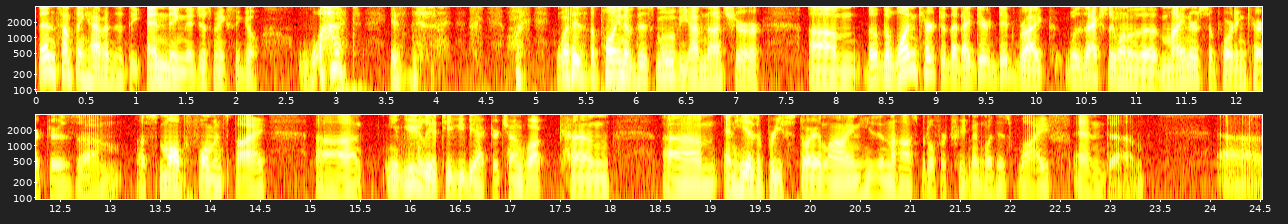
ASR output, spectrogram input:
then something happens at the ending that just makes me go, "What is this? what, is the point of this movie?" I'm not sure. Um, the the one character that I did, did like was actually one of the minor supporting characters. Um, a small performance by uh, usually a TVB actor Chung Kwok Kang, um, and he has a brief storyline. He's in the hospital for treatment with his wife, and um, uh,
